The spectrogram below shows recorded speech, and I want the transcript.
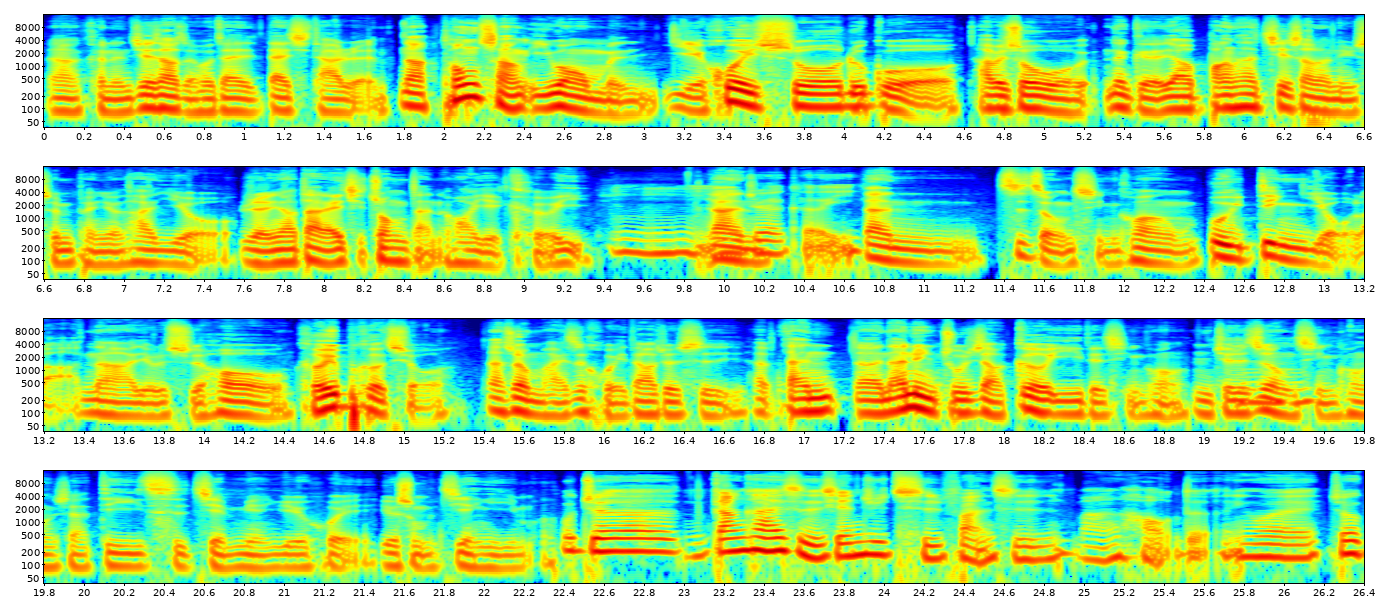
那可能介绍者会再带其他人。那通常以往我们也会说，如果他会说我那个要帮他介绍的女生朋友，她有人要带来一起壮胆的话，也可以。嗯，但我觉得可以。但这种情况不一定有啦。那有的时候可遇不可求。那所以我们还是回到就是男呃男女主角各一的情况。你觉得这种情况下，第一次见面约会有什么建议吗？我觉得刚开始先去吃饭是蛮好的，因为就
